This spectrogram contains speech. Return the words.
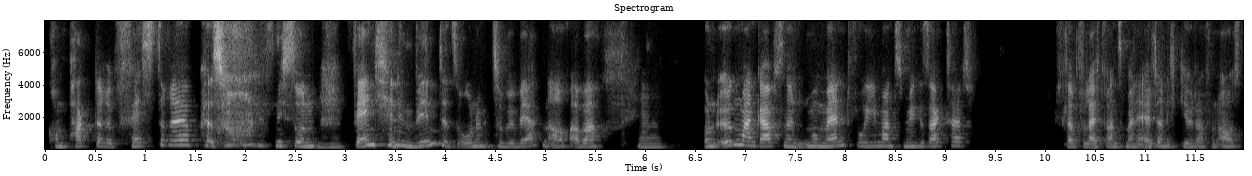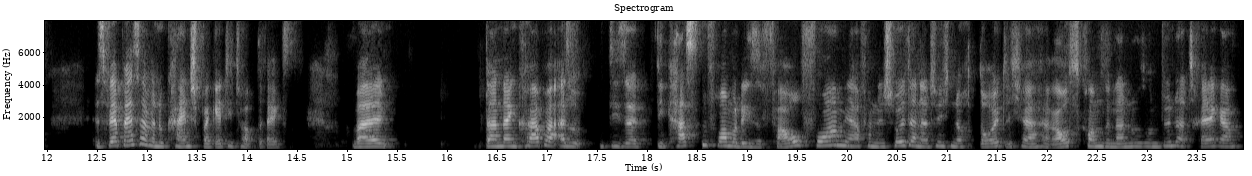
kompaktere, festere Person. Jetzt nicht so ein mhm. Fähnchen im Wind, jetzt ohne zu bewerten auch. Aber mhm. Und irgendwann gab es einen Moment, wo jemand zu mir gesagt hat, ich glaube, vielleicht waren es meine Eltern, ich gehe davon aus, es wäre besser, wenn du keinen Spaghetti-Top trägst, weil dann dein Körper, also diese, die Kastenform oder diese V-Form ja, von den Schultern natürlich noch deutlicher herauskommt und dann nur so ein dünner Träger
